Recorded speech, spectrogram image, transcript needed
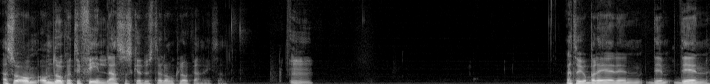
Alltså om, om du åker till Finland så ska du ställa om klockan liksom. Mm. Jag tycker bara det är en, det, det är en...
